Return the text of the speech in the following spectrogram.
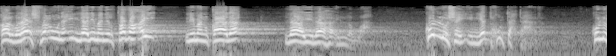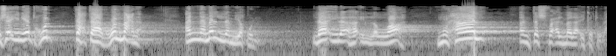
قال ولا يشفعون إلا لمن ارتضى أي لمن قال لا إله إلا الله. كل شيء يدخل تحت هذا. كل شيء يدخل تحت هذا. والمعنى أن من لم يقل لا إله إلا الله محال أن تشفع الملائكة له.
